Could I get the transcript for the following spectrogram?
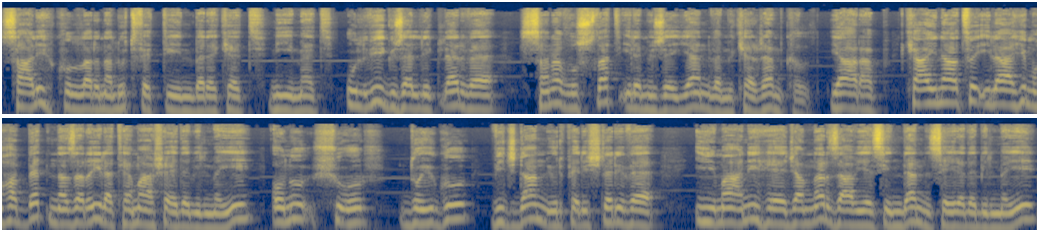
salih kullarına lütfettiğin bereket, nimet, ulvi güzellikler ve sana vuslat ile müzeyyen ve mükerrem kıl. Ya Rab, kainatı ilahi muhabbet nazarıyla temaşa edebilmeyi, onu şuur, duygu, vicdan ürperişleri ve imani heyecanlar zaviyesinden seyredebilmeyi,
